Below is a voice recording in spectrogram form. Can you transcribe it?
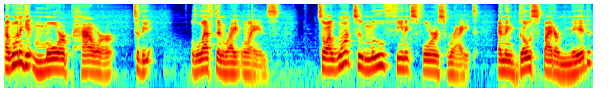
I want to get more power to the left and right lanes. So I want to move Phoenix Force right and then Ghost Spider mid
